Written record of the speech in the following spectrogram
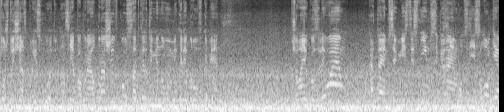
то, что сейчас происходит у нас. Я поправил прошивку с открытыми новыми калибровками. Человеку заливаем, катаемся вместе с ним, собираем вот здесь логи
